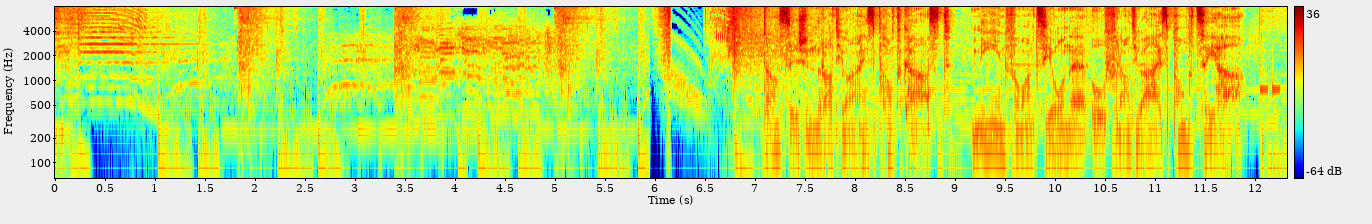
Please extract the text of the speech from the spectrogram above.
Das ist ein Radio 1 Podcast. Mehr Informationen auf radio1.ch.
